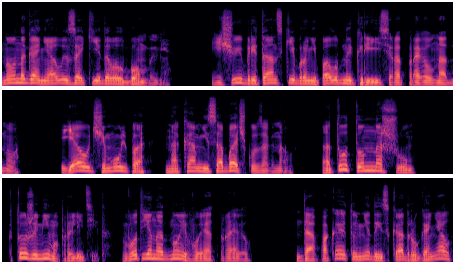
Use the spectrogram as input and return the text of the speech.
но нагонял и закидывал бомбами. Еще и британский бронепалубный крейсер отправил на дно. Я у Чемульпа на камни собачку загнал. А тут он на шум. Кто же мимо пролетит? Вот я на дно его и отправил. Да, пока эту недоэскадру гонял,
